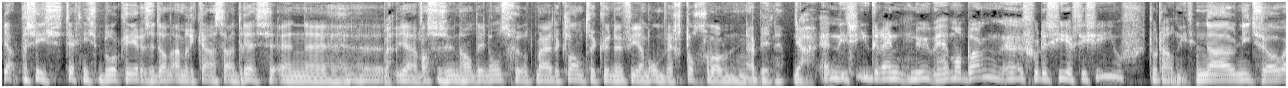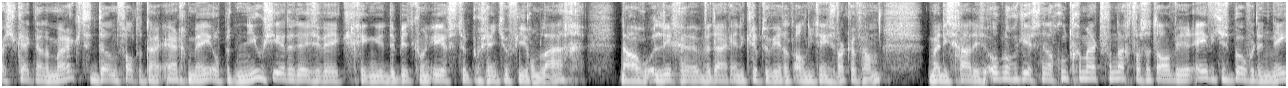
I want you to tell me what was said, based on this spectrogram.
Ja, precies. Technisch blokkeren ze dan Amerikaanse adressen en eh, eh, ja. wassen ze hun handen in onschuld. Maar de klanten kunnen via een omweg toch gewoon naar binnen. ja, en is iedereen nu helemaal bang eh, voor de CFTC of totaal niet? Nou, niet zo. Als je kijkt naar de markt, dan valt het daar erg mee. Op het nieuws eerder deze week ging de bitcoin eerst een procentje of vier omlaag. Nou liggen we daar in de cryptowereld al niet eens wakker van. Maar die schade is ook nog een keer snel goed gemaakt. Vannacht was het alweer eventjes boven de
